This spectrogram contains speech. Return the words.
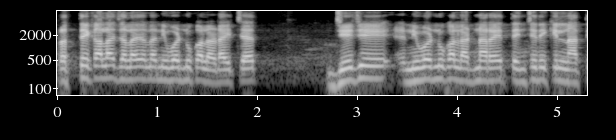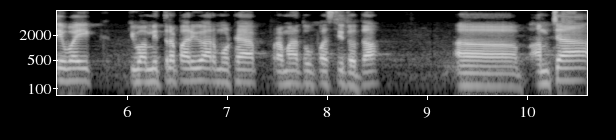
प्रत्येकाला ज्याला ज्याला निवडणुका लढायच्या आहेत जे जे निवडणुका लढणार आहेत त्यांचे देखील नातेवाईक किंवा मित्रपरिवार मोठ्या प्रमाणात उपस्थित होता. आमच्या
